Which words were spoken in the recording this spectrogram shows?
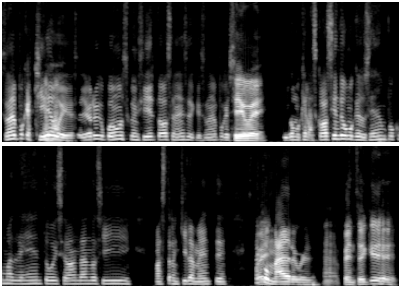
Es una época chida, Ajá. güey. O sea, yo creo que podemos coincidir todos en eso, de que es una época Sí, chida. güey. Y como que las cosas siento como que suceden un poco más lento, güey. Se van dando así más tranquilamente. Está Güey. con madre, güey. Ajá, Pensé que,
